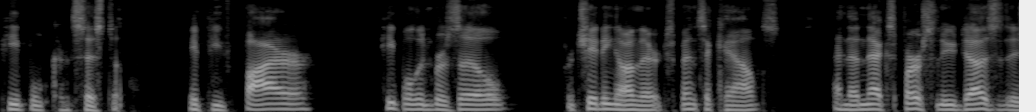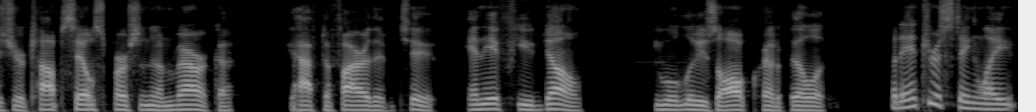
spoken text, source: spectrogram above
people consistently. If you fire people in Brazil for cheating on their expense accounts, and the next person who does it is your top salesperson in America, you have to fire them too. And if you don't, you will lose all credibility. But interestingly,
